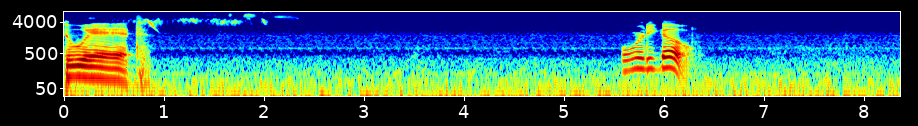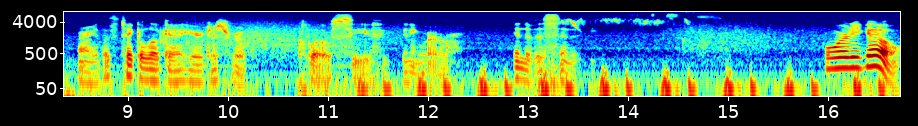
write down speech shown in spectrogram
Do it. Where'd he go? Alright, let's take a look out here just real close, see if he's anywhere in the vicinity. Where'd he go?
